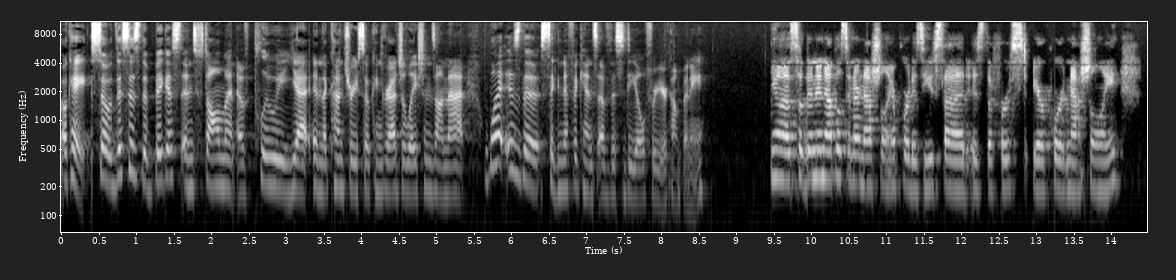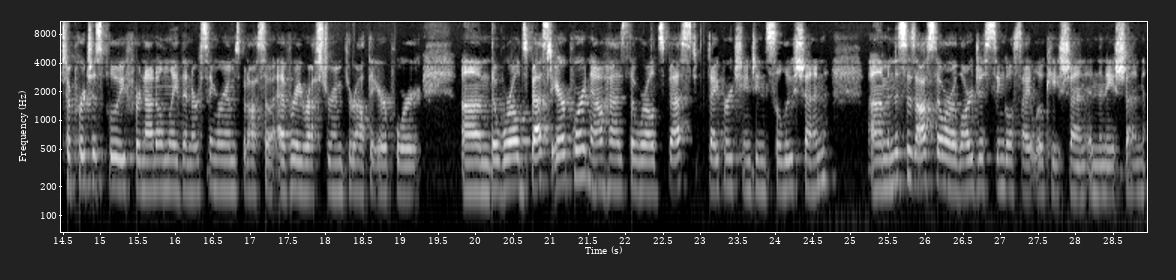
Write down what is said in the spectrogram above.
Okay, so this is the biggest installment of Pluie yet in the country, so congratulations on that. What is the significance of this deal for your company? Yeah, so the Indianapolis International Airport, as you said, is the first airport nationally to purchase Pluie for not only the nursing rooms, but also every restroom throughout the airport. Um, the world's best airport now has the world's best diaper changing solution. Um, and this is also our largest single site location in the nation.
